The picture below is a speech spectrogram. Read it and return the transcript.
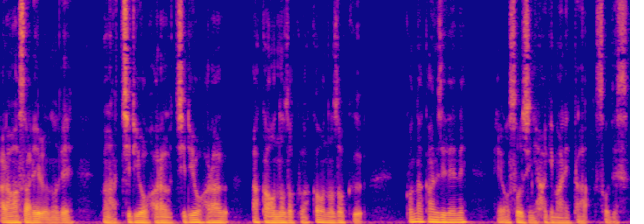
表されるのでまあ塵を払う塵を払う赤を除く赤を除くこんな感じでねえお掃除に励まれたそうです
